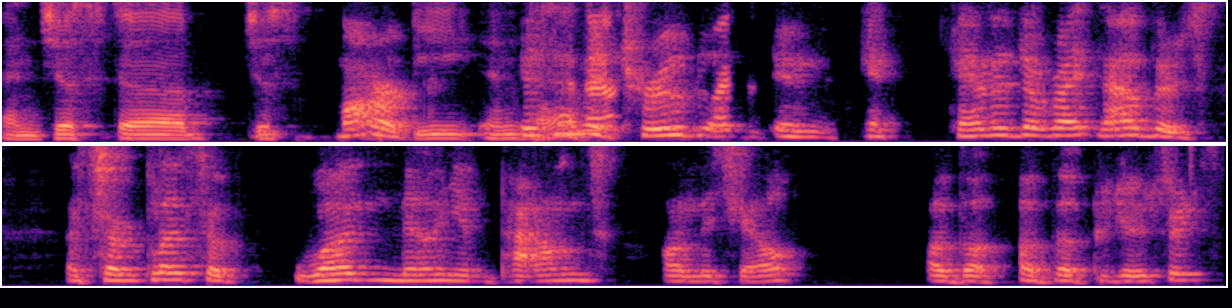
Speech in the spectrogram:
and just uh, just Mark, be involved. Isn't it true that in Canada right now there's a surplus of one million pounds on the shelf of the of the producers?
